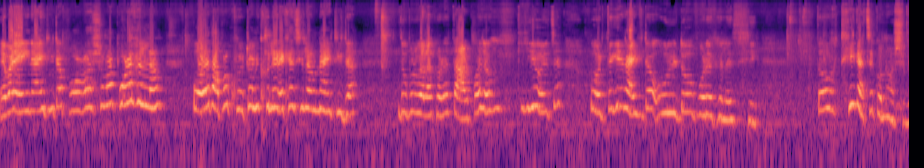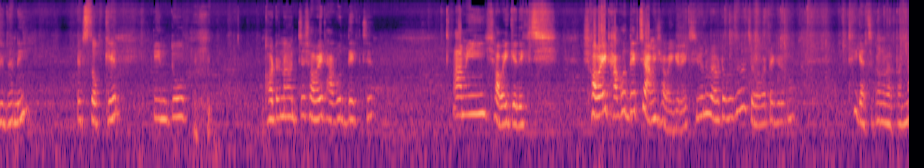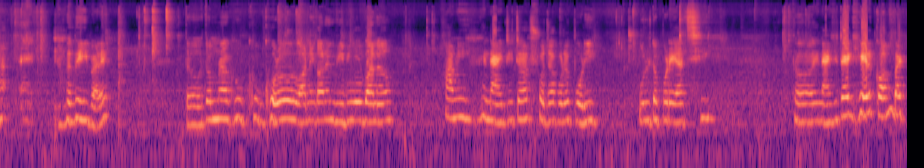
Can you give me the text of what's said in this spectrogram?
এবার এই নাইটিটা পরবার সময় পরে ফেললাম। পরে তারপর একটুখানি খুলে রেখেছিলাম নাইটিটা দুপুরবেলা করে। তারপর যখন কী হয়েছে, পরতে গিয়ে নাইটিটা উল্টো পরে ফেলেছি। তো ঠিক আছে, কোনো অসুবিধা নেই। ইটস ওকে কিন্তু ঘটনা হচ্ছে সবাই ঠাকুর দেখছে। আমি সবাইকে দেখছি। সবাই ঠাকুর দেখছে, আমি সবাইকে দেখছি। মানে ব্যাপারটা বুঝতে পারছ? ব্যাপারটা কীরকম? ঠিক আছে, কোনো ব্যাপার না। হতেই পারে তো তোমরা খুব খুব ঘোরো, অনেক অনেক ভিডিও বানাও। আমি নাইটিটা সোজা করে পড়ি উল্টো পড়ে আছি। তো এই নাইটিটায় ঘের কম বাট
